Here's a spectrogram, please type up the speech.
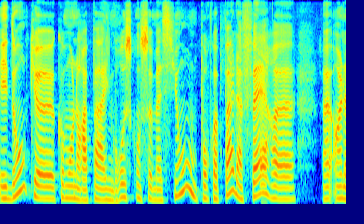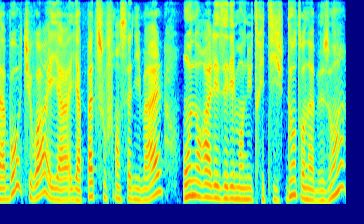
Et donc, euh, comme on n'aura pas une grosse consommation, pourquoi pas la faire euh, en labo, tu vois Il n'y a, pas de souffrance animale. On aura les éléments nutritifs dont on a besoin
